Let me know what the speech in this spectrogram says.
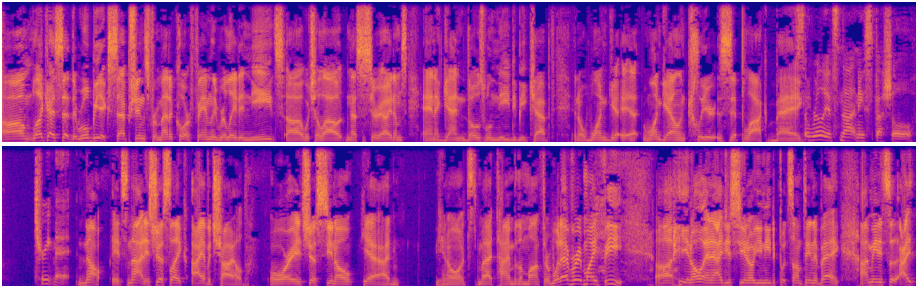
Um, like I said, there will be exceptions for medical or family related needs, uh, which allow necessary items. And again, those will need to be kept in a one ga- uh, one gallon clear Ziploc bag. So really, it's not any special treatment. No, it's not. It's just like I have a child, or it's just you know, yeah, I'm. You know, it's my time of the month, or whatever it might be. Uh, you know, and I just, you know, you need to put something in a bag. I mean, it's, a, I,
